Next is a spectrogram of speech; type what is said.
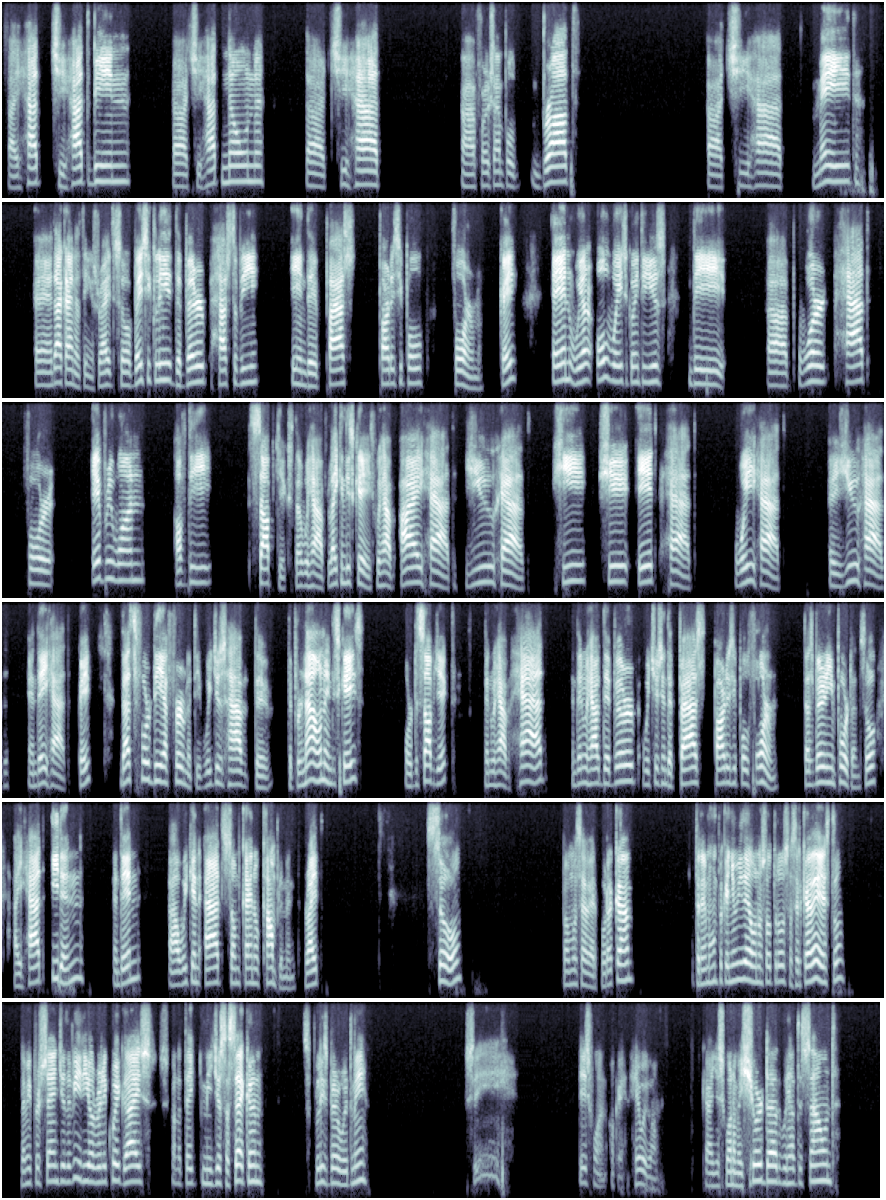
I had, she had been, she had known, uh, she had, uh, for example, brought, she had made, and that kind of things, right? So basically the verb has to be in the past participle form, okay? And we are always going to use the uh, word had for every one of the subjects that we have. Like in this case, we have I had, you had, he, she, it had, we had, uh, you had, and they had, okay? That's for the affirmative. We just have the, the pronoun in this case, or the subject. Then we have had, and then we have the verb, which is in the past participle form. That's very important. So I had eaten, and then uh, we can add some kind of complement, right? So, vamos a ver por acá. Tenemos un pequeño video nosotros acerca de esto. Let me present you the video really quick, guys. It's gonna take me just a second. So please bear with me. See this one. Okay, here we go. Okay, I just want to make sure that we have the sound.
